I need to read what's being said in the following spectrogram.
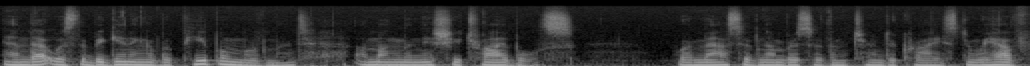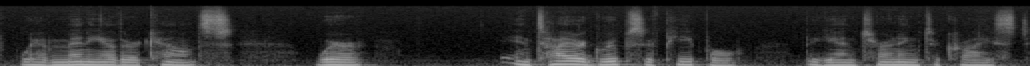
And that was the beginning of a people movement among the Nishi tribals, where massive numbers of them turned to Christ. And we have, we have many other accounts where entire groups of people began turning to Christ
